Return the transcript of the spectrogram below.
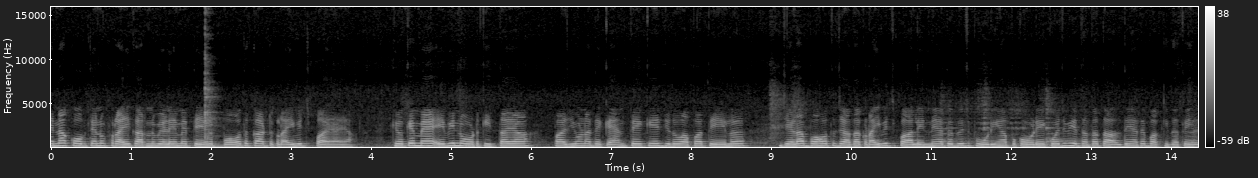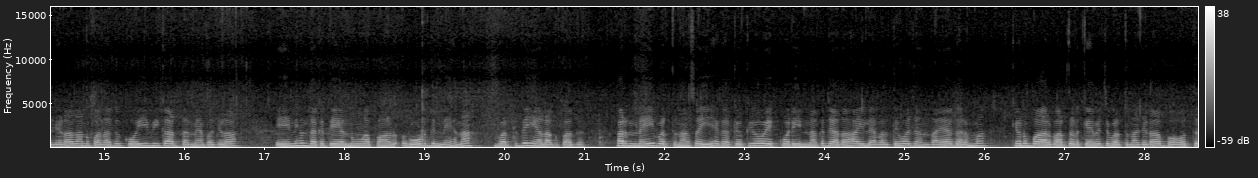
ਇਹਨਾਂ ਕੋਫਤਿਆਂ ਨੂੰ ਫਰਾਈ ਕਰਨ ਵੇਲੇ ਮੈਂ ਤੇਲ ਬਹੁਤ ਘੱਟ ਕੜਾਈ ਵਿੱਚ ਪਾਇਆ ਆ। ਕਿਉਂਕਿ ਮੈਂ ਇਹ ਵੀ ਨੋਟ ਕੀਤਾ ਆ, ਭਾਜੀ ਉਹਨਾਂ ਦੇ ਕਹਿਣ ਤੇ ਕਿ ਜਦੋਂ ਆਪਾਂ ਤੇਲ ਜਿਹੜਾ ਬਹੁਤ ਜ਼ਿਆਦਾ ਕੜਾਈ ਵਿੱਚ ਪਾ ਲੈਂਦੇ ਆ ਤੇ ਉਹਦੇ ਵਿੱਚ ਪੂੜੀਆਂ, ਪਕੌੜੇ ਕੁਝ ਵੀ ਇਦਾਂ ਦਾ ਤਲਦੇ ਆ ਤੇ ਬਾਕੀ ਦਾ ਤੇਲ ਜਿਹੜਾ ਤੁਹਾਨੂੰ ਪਤਾ ਕਿ ਕੋਈ ਵੀ ਘਰ ਦਾ ਮੈਂਬਰ ਜਿਹੜਾ ਇਹ ਨਹੀਂ ਹੁੰਦਾ ਕਿ ਤੇਲ ਨੂੰ ਆਪਾਂ ਰੋੜ ਦਿੰਨੇ ਹਨਾ, ਵਰਤਦੇ ਹੀ ਆ ਲਗਭਗ। ਪਰ ਨਹੀਂ ਵਰਤਣਾ ਸਹੀ ਹੈਗਾ ਕਿਉਂਕਿ ਉਹ ਇੱਕ ਵਾਰੀ ਇੰਨਾ ਕੁ ਜ਼ਿਆਦਾ ਹਾਈ ਲੈਵਲ ਤੇ ਹੋ ਜਾਂਦਾ ਆ ਗਰਮ ਕਿ ਉਹਨੂੰ ਬਾਰ-ਬਾਰ ਤੜਕਿਆਂ ਵਿੱਚ ਵਰਤਣਾ ਜਿਹੜਾ ਬਹੁਤ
